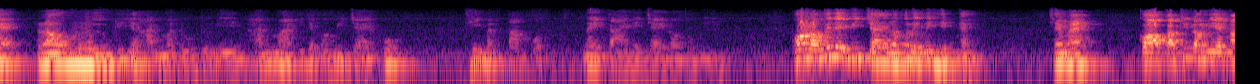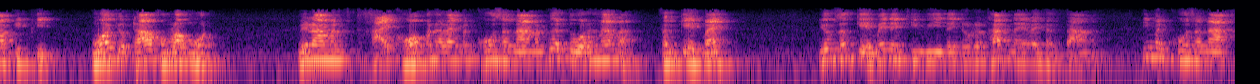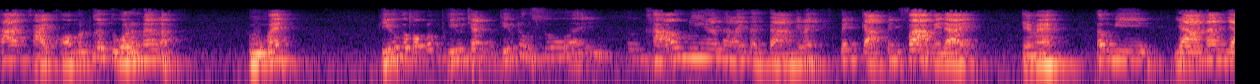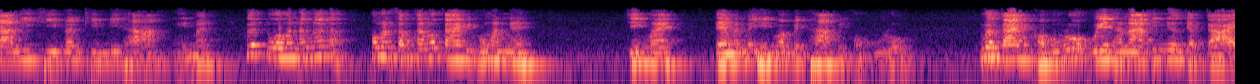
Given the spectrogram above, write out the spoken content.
เราลืมที่จะหันมาดูตัวเอง หันมาที่จะมาวิจัยพวกที่มันปรากฏในกายในใจเราตรงนี้พอเราไม่ได้วิจัยเราก็เลยไม่เห็นไง ใช่ไหมกอบกับที่เราเรียนมาผิดผิดหัวจุดเท้าของเราหมด เวลามันขายของมันอะไรมันโฆษณา มันเพื่อตัวทั้งนั้นล่ะ สังเกตไหมยมสังเกตไหมในทีวีในโทรทัศน์ในอะไรต่าง ๆ ที่มันโฆษณาค้าขายของมันเพื่อตัวทั้งนั้นล่ะ ถูกไหม ผิวก็บอกว่าผิวฉันผิวต้องสวยต้องขาวเนียนอะไรต่างๆใช่ไหมเป็นกะเป็นฝ้าไม่ได้ใช่ไหมต้องมียานั่นยานี่ครีมนั่นครีมนี่ทาเห็นไหมเพื่อตัวมันทั้งนั้นอะ เพราะมันสำคัญว่ากายเป็นของมันไง จริงไหมแต่มันไม่เห็นว่าเป็นธาตุเป็นของของโลก เมื่อกายเป็นของของโลก เวทนาที่เนื่องจากกาย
